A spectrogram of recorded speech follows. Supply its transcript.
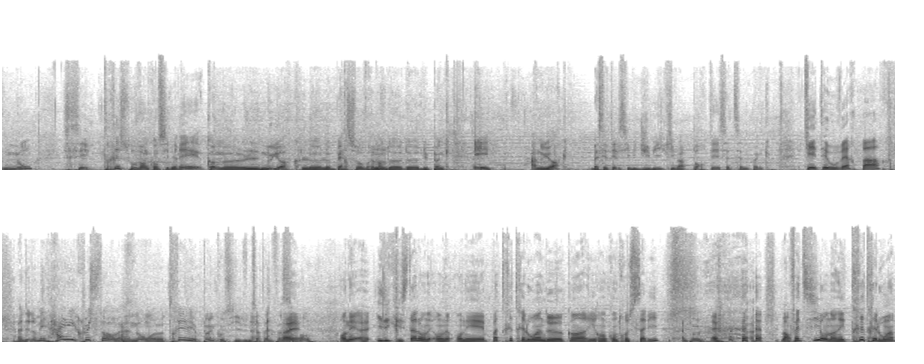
non, c'est très souvent considéré comme euh, le New York, le, le berceau vraiment Mm. de- de- du punk. Et à New York, ben, c'était le CBGB qui va porter cette scène punk. Qui a été ouvert par. Un dénommé Highly Crystal, un nom euh, très punk aussi d'une certaine façon. Ouais. On est euh, Illy Crystal, on est, on, est- on est pas très très loin de quand Harry rencontre Sally. Un peu. Bah en fait, si, on en est très très loin.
